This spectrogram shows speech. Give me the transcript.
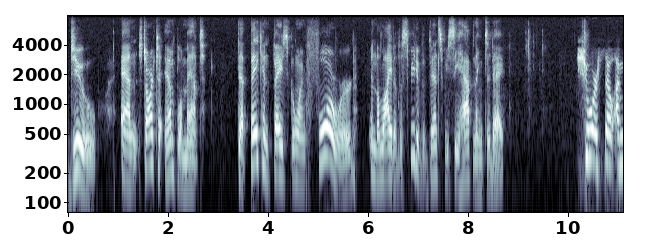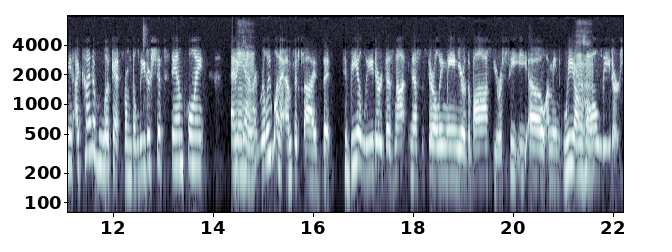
do and start to implement that they can face going forward in the light of the speed of events we see happening today? Sure. So, I mean, I kind of look at from the leadership standpoint. And again, mm-hmm. I really want to emphasize that to be a leader does not necessarily mean you're the boss, you're a CEO. I mean, we are mm-hmm. all leaders.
